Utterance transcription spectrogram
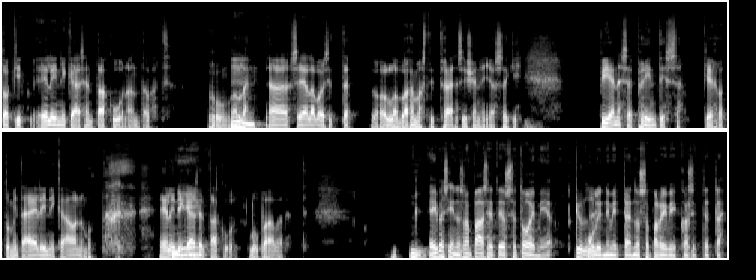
toki elinikäisen takuun antavat rungolle. Mm. Ää, Siellä voi sitten olla varmasti transitionin jossakin pienessä printissä kerrottu, mitä elinikä on, mutta elinikäisen Niin. takuun lupaavat. Että. Eipä siinä, se on pääsi, että jos se toimii. Kyllä. Kuulin nimittäin tuossa pari viikkoa sitten, että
